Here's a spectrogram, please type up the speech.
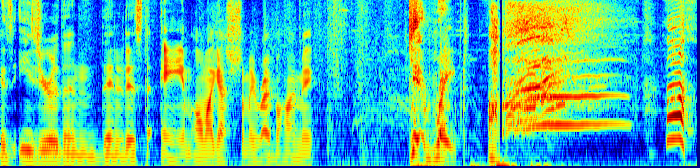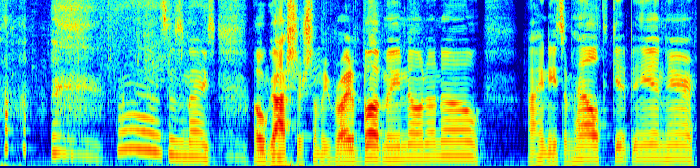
is easier than than it is to aim. Oh my gosh, there's somebody right behind me. Get raped. oh, this is nice. Oh gosh, there's somebody right above me. No, no, no. I need some health. Get me in here.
